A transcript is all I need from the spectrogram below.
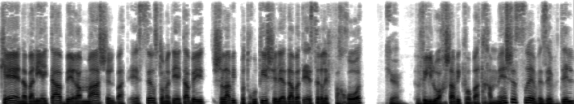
כן אבל היא הייתה ברמה של בת 10 זאת אומרת היא הייתה בשלב התפתחותי של ילדה בת 10 לפחות. כן. ואילו עכשיו היא כבר בת 15 וזה הבדל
